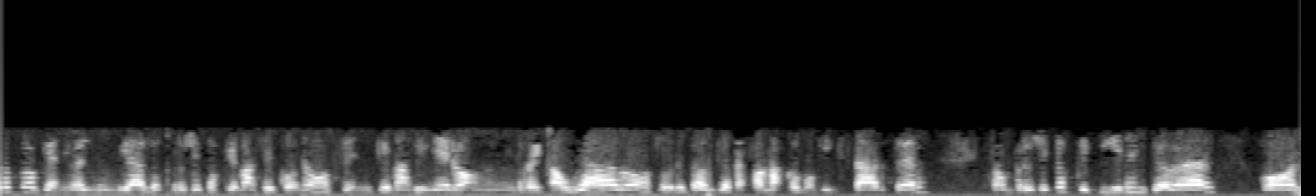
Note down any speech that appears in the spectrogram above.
cierto que a nivel mundial los proyectos que más se conocen que más dinero han recaudado, sobre todo en plataformas como Kickstarter, son proyectos que tienen que ver con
